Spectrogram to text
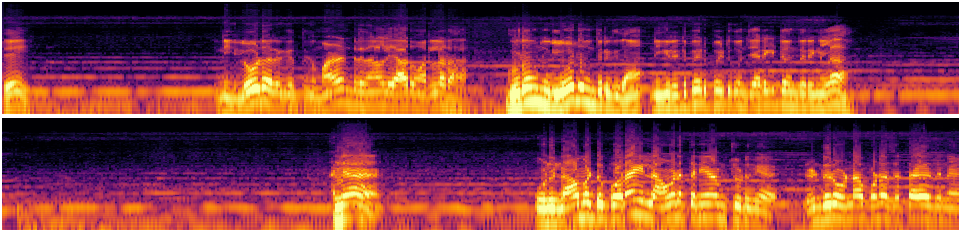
டேய் இன்னைக்கு லோடு இருக்கிறதுக்கு மழைன்றதுனால யாரும் வரலடா. குடோனுக்கு லோடு வந்திருக்குதான் நீங்க ரெண்டு பேர் போயிட்டு கொஞ்சம் இறக்கிட்டு வந்துடுறீங்களா? அண்ணா உனக்கு நான் மட்டும் போறேன் இல்ல அவனை தனியா அனுப்பிச்சு விடுங்க. ரெண்டு பேரும் ஒண்ணா போனா செட் ஆகுதுண்ணே.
